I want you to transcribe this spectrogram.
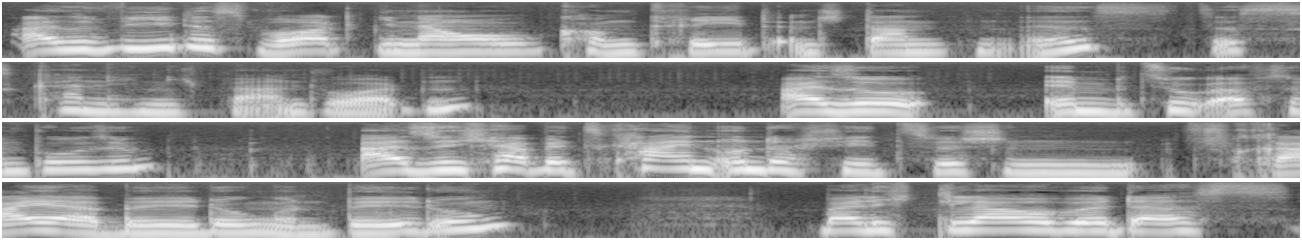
Also wie das Wort genau konkret entstanden ist, das kann ich nicht beantworten. Also in Bezug auf Symposium. Also ich habe jetzt keinen Unterschied zwischen freier Bildung und Bildung, weil ich glaube, dass,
